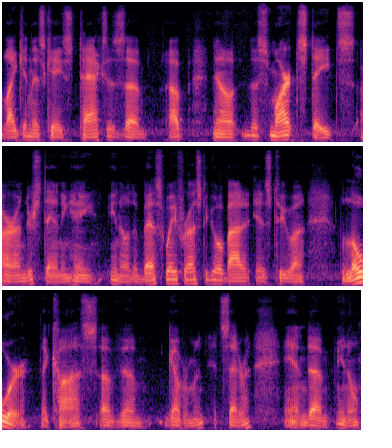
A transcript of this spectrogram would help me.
like in this case, taxes uh, up. Now, the smart states are understanding. Hey, you know, the best way for us to go about it is to uh, lower the costs of the government, etc., and um, you know,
